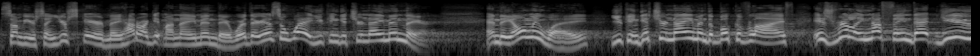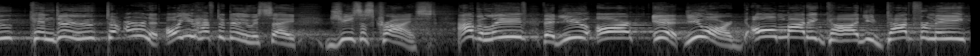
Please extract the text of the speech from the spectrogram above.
Some of you are saying, You're scared me. How do I get my name in there? Well, there is a way you can get your name in there. And the only way you can get your name in the book of life is really nothing that you can do to earn it. All you have to do is say, Jesus Christ, I believe that you are it. You are Almighty God. You died for me.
